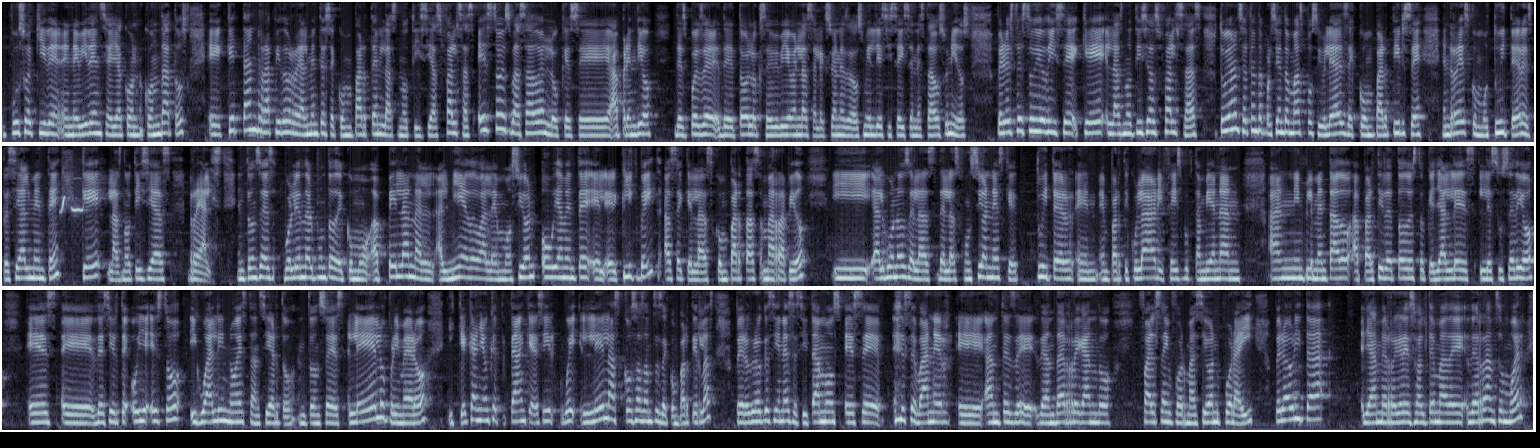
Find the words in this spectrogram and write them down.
puso aquí en evidencia ya con, datos eh, qué tan rápido realmente se comparten las noticias falsas. Esto es basado en lo que se aprendió después de, todo lo que se vivió en las elecciones de 2016 en Estados Unidos. Pero este estudio dice que las noticias falsas tuvieron 70% más posibilidades de compartirse en redes como Twitter especialmente que las noticias reales. Entonces, volviendo al punto de cómo apelan al, miedo, a la emoción, obviamente el clickbait hace que las compartas más rápido y algunas de las, de las funciones que Twitter en, en, particular y Facebook también han, han implementado a partir de todo esto que ya les, les sucedió, es eh, decirte, oye, esto igual y no es tan cierto. Entonces, léelo primero y qué cañón que te tengan que decir, güey, lee las cosas antes de compartirlas, pero creo que sí necesitamos ese, ese banner eh, antes de, de andar regando falsa información por ahí. Pero ahorita ya me regreso al tema de, ransomware,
